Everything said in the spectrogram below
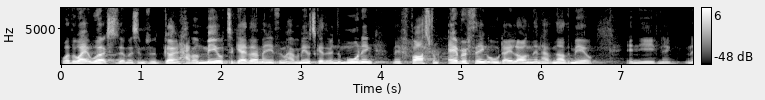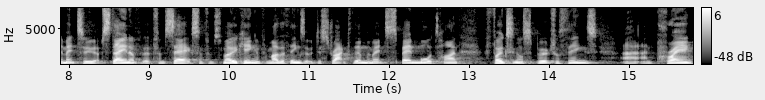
Well, the way it works is that Muslims would go and have a meal together. Many of them will have a meal together in the morning, and then fast from everything all day long, and then have another meal in the evening. And they're meant to abstain from sex and from smoking and from other things that would distract them. They're meant to spend more time focusing on spiritual things and, and praying,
